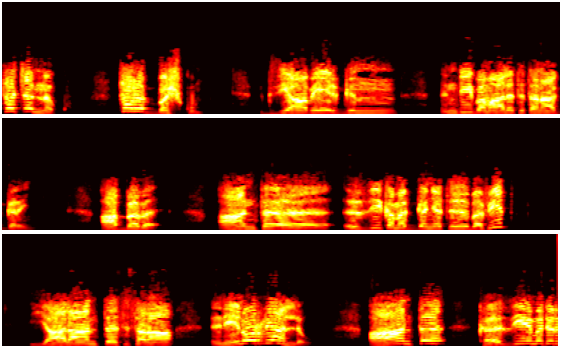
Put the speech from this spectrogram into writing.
ተጨነቅኩ ተረበሽኩም። እግዚአብሔር ግን እንዲህ በማለት ተናገረኝ። አበበ አንተ እዚህ ከመገኘትህ በፊት ያለ አንተ ስሠራ እኔ ኖሬ አለሁ አንተ ከዚህ ምድር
